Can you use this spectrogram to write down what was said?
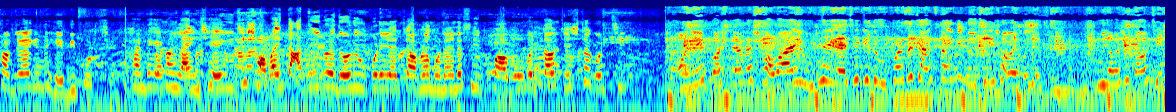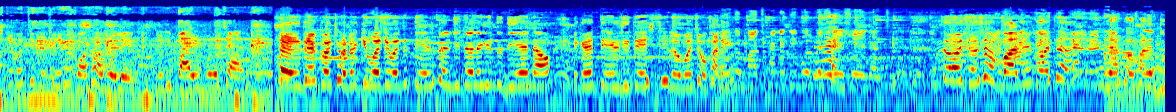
সব জায়গায় কিন্তু হেভি পড়ছে। এখান থেকে এখন লাইন ছেড়ে দিচ্ছে। সবাই তাড়াতাড়ি করে দৌড়ে উপরে যাচ্ছে। আমরা মনে হয় না সিট পাবো বাট তাও চেষ্টা করছি। অনেক কষ্টে আমরা সবাই উঠে গেছি কিন্তু উপরে তো চান্স পাইনি নিচেই সবাই বসেছি। পূজা বসে তাও চেষ্টা করছে পেছনে গিয়ে কথা বলে যদি পাই উপরে চান্স এই দেখো ছোট কি বলছে? বলছে তেল ফেল দিতে হলে কিন্তু দিয়ে নাও। এখানে তেল দিতে এসেছিল বলছে ওখানে মাঝখানে দিয়ে বলবে শেষ হয়ে গেছে। তো ওটা সব বাজে কথা। দেখো ওখানে দু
